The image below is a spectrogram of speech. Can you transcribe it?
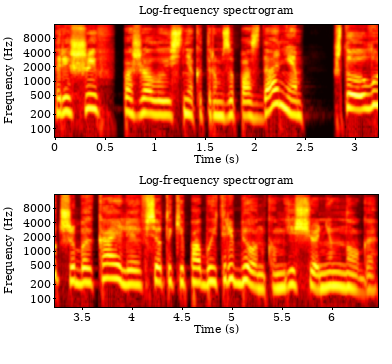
решив, пожалуй, с некоторым запозданием, что лучше бы Кайле все-таки побыть ребенком еще немного,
